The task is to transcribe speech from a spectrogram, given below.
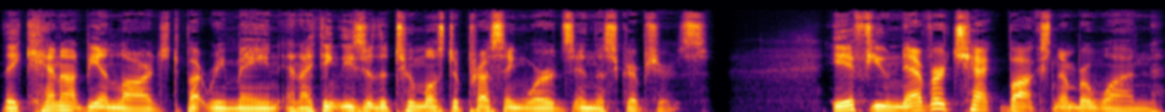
they cannot be enlarged, but remain. And I think these are the two most depressing words in the scriptures if you never check box number one,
